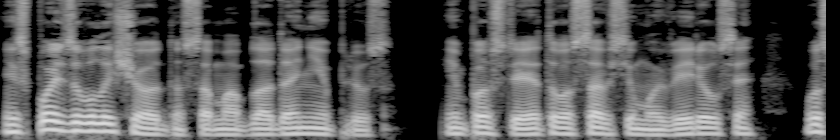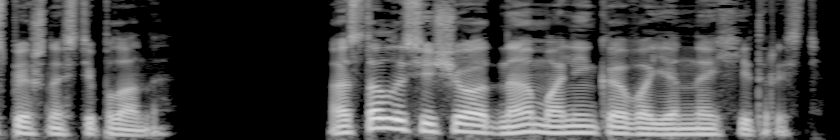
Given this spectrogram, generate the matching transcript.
Использовал еще одно самообладание плюс, и после этого совсем уверился в успешности плана. Осталась еще одна маленькая военная хитрость.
